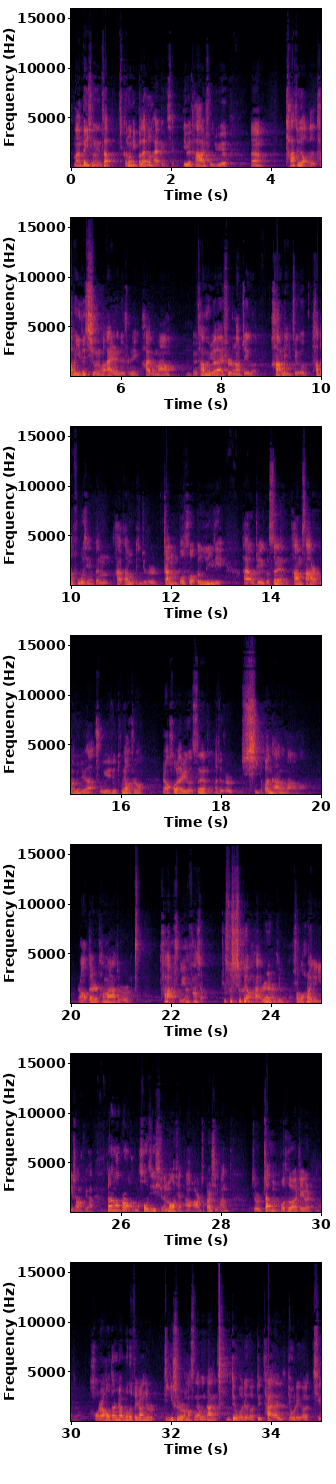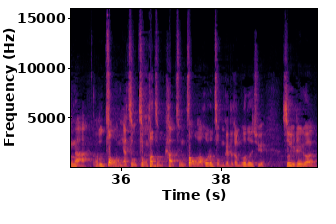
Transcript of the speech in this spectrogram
蛮悲情的，他可能比布莱克还悲情，因为他属于，嗯，他最早的他唯一的情人和爱人就是那个哈利的妈妈，因为他们原来是呢这个哈利这个他的父亲跟还有他母亲就是詹姆伯特跟莉莉，还有这个斯内普，他们仨是同班同学，属于就同校生。然后后来这个斯内普呢就是喜欢他的妈妈，然后但是他妈就是 他俩属于还发小，就是很小他俩认识基本的，上过后来就一上学，但他妈不知道怎么后期喜欢冒险男孩，就开始喜欢就是詹姆伯特这个人嘛就。后，然后但是詹姆伯特非常就是敌视嘛，斯内普，你看你对我这个对太太有这个情感，我就揍你，总总他总看总揍他，或者总给他整恶作剧，所以这个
